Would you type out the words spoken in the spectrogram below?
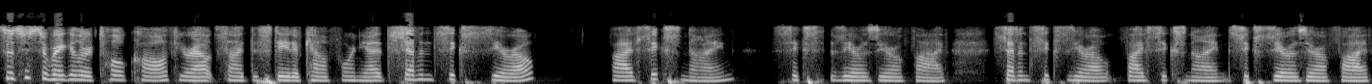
So it's just a regular toll call if you're outside the state of California. It's 760 569 6005 760-569-6005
